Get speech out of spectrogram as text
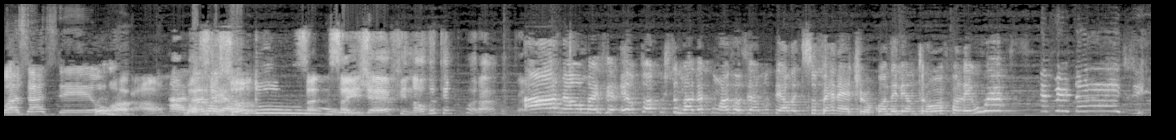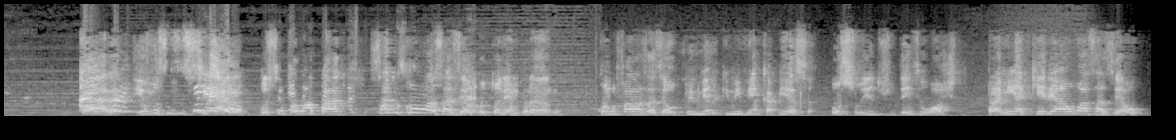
O Azazel. Porra! Calma. Ah, O Azazel do. Isso, isso aí já é final da temporada, cara. Ah, não, mas eu, eu tô acostumada com o Azazel Nutella de Supernatural. Quando ele entrou, eu falei, ué, Cara, eu vou ser sincero. Você falou uma parada. Sabe qual o Azazel que eu tô lembrando? Quando fala Azazel, o primeiro que me vem à cabeça, Possuídos de Denzel Washington. Pra mim, aquele é o Azazel,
